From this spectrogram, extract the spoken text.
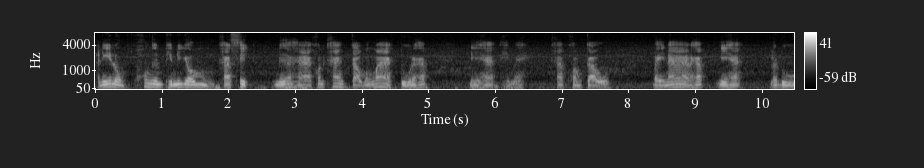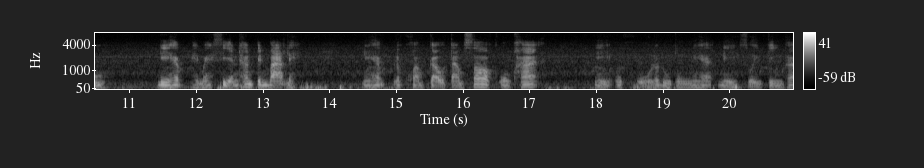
อันนี้หลวงพ่อเงินพิมพ์นิยมคลาสสิกเนื้อหาค่อนข้างเก่ามากๆ ดูนะครับ นี่ฮะ เห็นไหมคาบความเก่าใบหน้านะครับ นี่ฮะ แล้วดูนี่ครับ เห็นไหมเสียนท่านเป็นบาทเลย นี่ครับ แล้วความเก่าตามซอกองค์พระ นี่โอ้โหแล้วดูตรงนี้ฮะ นี่สวยจริงพระ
